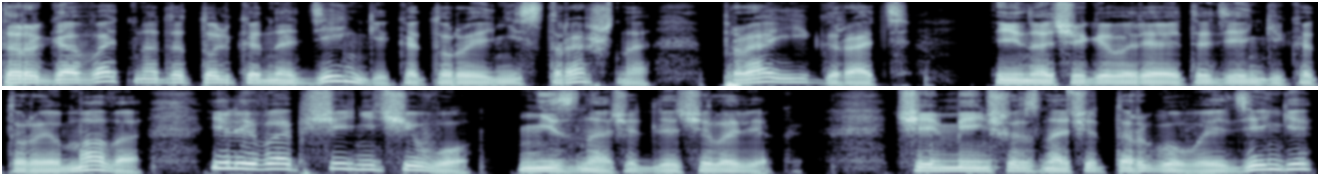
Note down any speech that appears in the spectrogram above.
торговать надо только на деньги, которые не страшно проиграть. Иначе говоря, это деньги, которые мало или вообще ничего не значат для человека. Чем меньше значат торговые деньги,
